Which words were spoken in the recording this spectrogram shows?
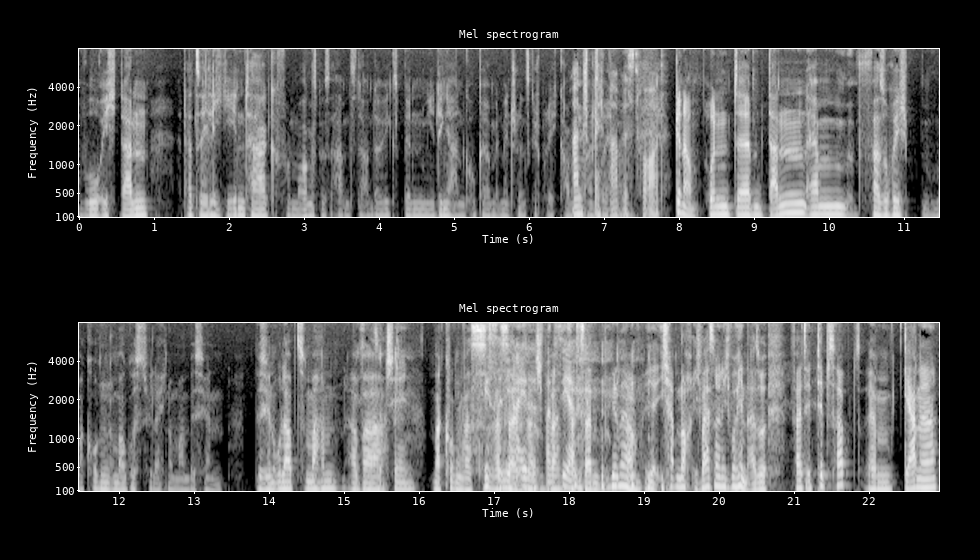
wo ich dann tatsächlich jeden Tag von morgens bis abends da unterwegs bin, mir Dinge angucke, mit Menschen ins Gespräch komme. Ansprechbar bist vor Ort. Genau. Und ähm, dann ähm, versuche ich mal gucken, im August vielleicht noch mal ein bisschen, bisschen Urlaub zu machen. Aber zu mal gucken, was, was, dann, was, was, dann. Genau. ja, ich habe noch, ich weiß noch nicht wohin. Also, falls ihr Tipps habt, ähm, gerne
